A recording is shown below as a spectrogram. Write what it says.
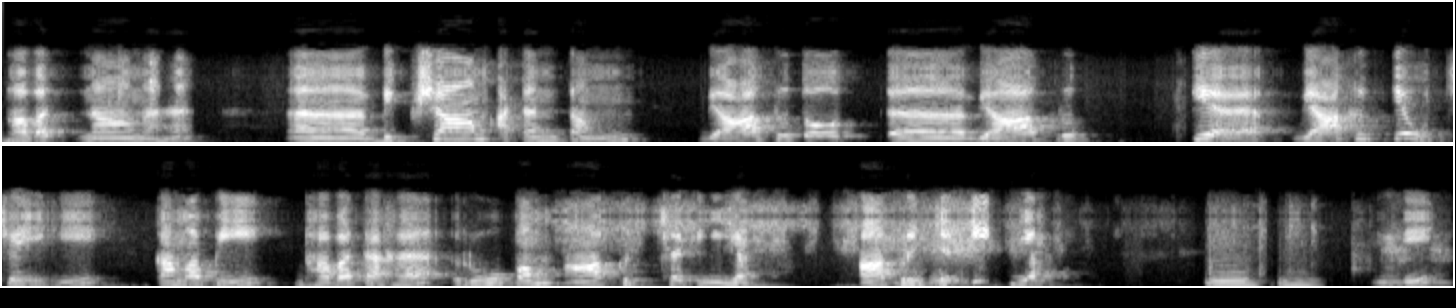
भवत् नाम भिक्षाम् अटन्तं व्याकृतो व्याकृत्य व्याकृत्य उच्चैः कमपि भवतः रूपम् आकृच्छतीयम् आपृच्छति इयम् हम्म, हम्म। इति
